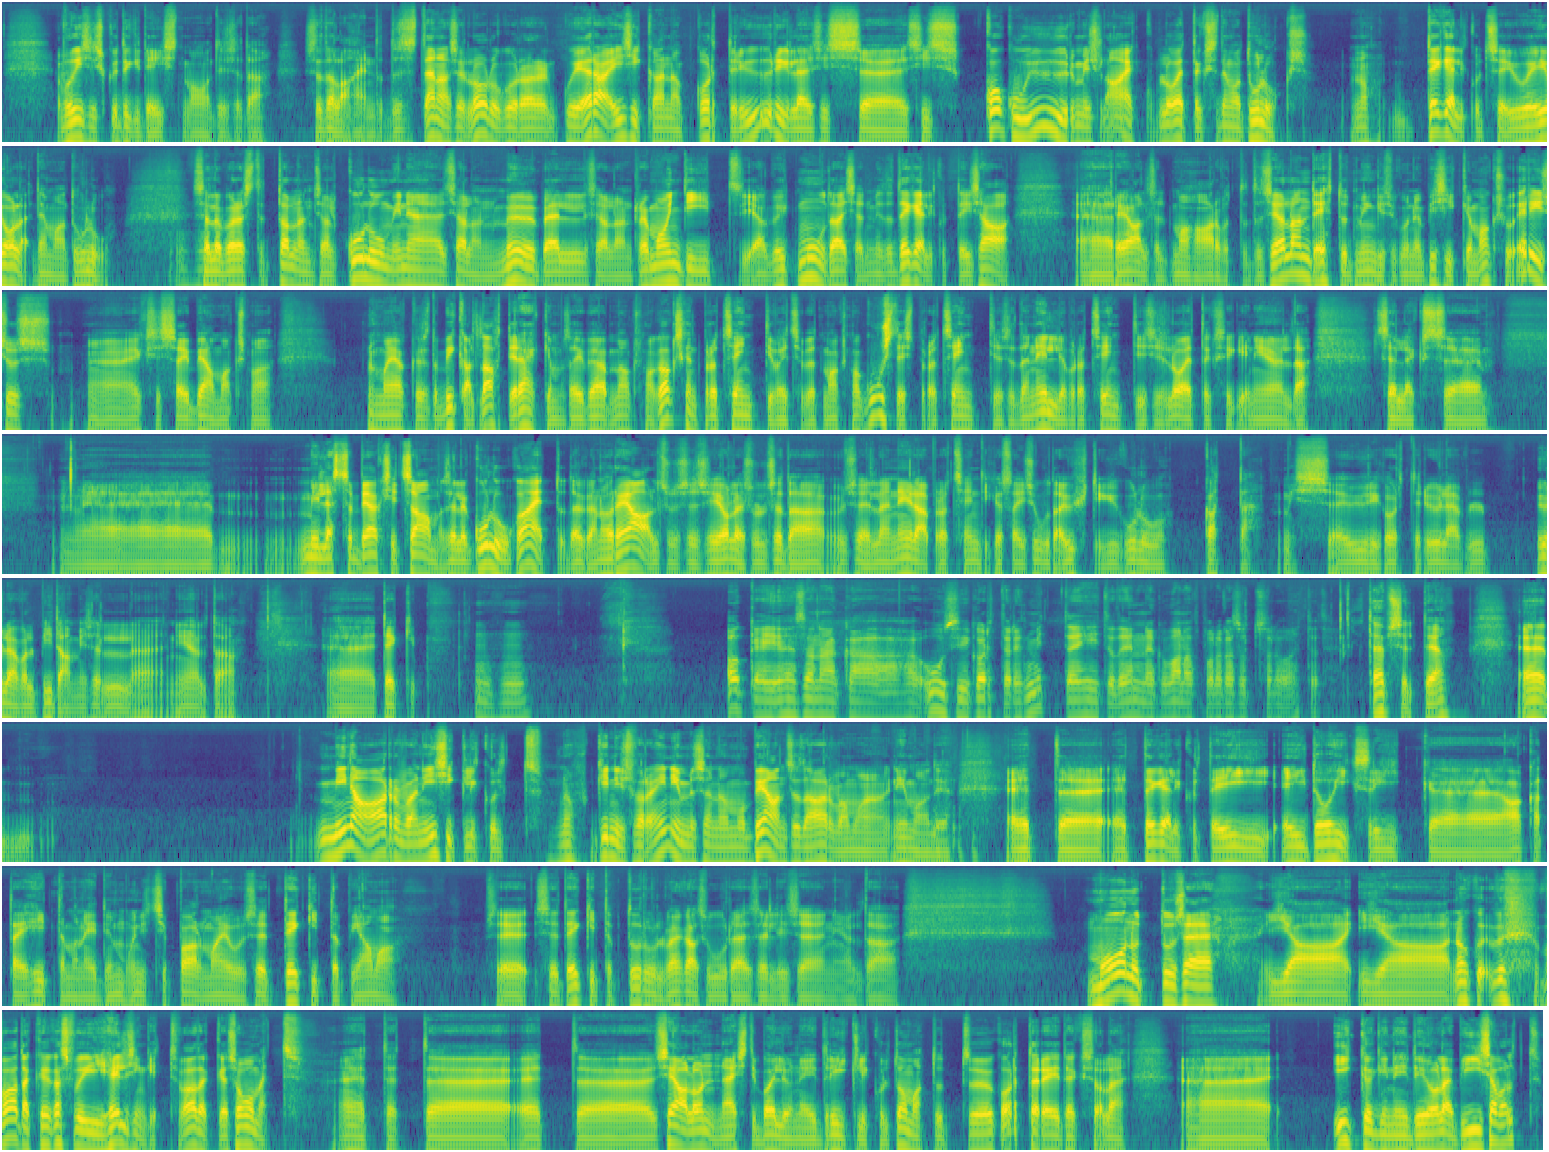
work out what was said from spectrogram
või siis kuidagi teistmoodi seda, seda lahendada, sest tänasel olukorral, kui eraisik annab korteri üürile, siis, äh, siis kogu üür, mis laekub, loetakse tema tuluks. Noh, tegelikult see ju ei ole tema tulu mm, -hmm. sellepärast et tal on seal kulumine, seal on mööbel, seal on remondid ja kõik muud asjad, mida tegelikult ei saa äh, reaalselt maha arvutada, seal on tehtud mingisugune pisike maksuerisus, äh, ehk siis sa ei pea maksma noh, ma ei hakka seda pikalt lahti rääkima, sa ei pea maksma kakskümmend protsenti, vaid sa pead maksma kuusteist protsenti ja seda nelja protsenti siis loetaksegi nii-öelda selleks äh, Äh, millest sa peaksid saama selle kulu kaetud, aga no reaalsuses ei ole sul seda, selle nelja protsendiga sa ei suuda ühtegi kulu katta, mis üürikorteri üleval, ülevalpidamisel äh, nii-öelda äh, tekib mm. -hmm okei okay,, ühesõnaga uusi kortereid mitte ehitada enne, kui vanad pole kasutusele võetud. täpselt, jah mina arvan isiklikult, noh, kinnisvarainimesena ma pean seda arvama niimoodi, et, et tegelikult ei, ei tohiks riik äh, hakata ehitama neid munitsipaalmaju, see tekitab jama. see, see tekitab turul väga suure sellise nii-öelda moonutuse ja, ja noh, vaadake kasvõi Helsingit, vaadake Soomet et, et, et seal on hästi palju neid riiklikult omatud kortereid, eks ole äh,. ikkagi neid ei ole piisavalt.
